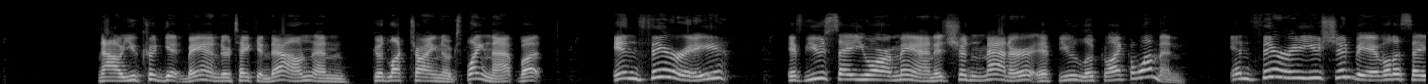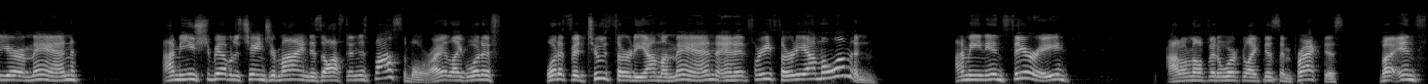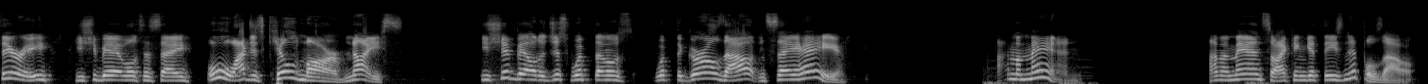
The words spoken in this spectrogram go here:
Now you could get banned or taken down, and good luck trying to explain that. But in theory, if you say you are a man, it shouldn't matter if you look like a woman. In theory, you should be able to say you're a man. I mean, you should be able to change your mind as often as possible, right? Like, what if, what if at 2.30 I'm a man and at 3.30 I'm a woman? I mean, in theory, I don't know if it'll work like this in practice, but in theory, you should be able to say, oh, I just killed Marv, nice. You should be able to just whip those, whip the girls out and say, hey, I'm a man. I'm a man, so I can get these nipples out.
